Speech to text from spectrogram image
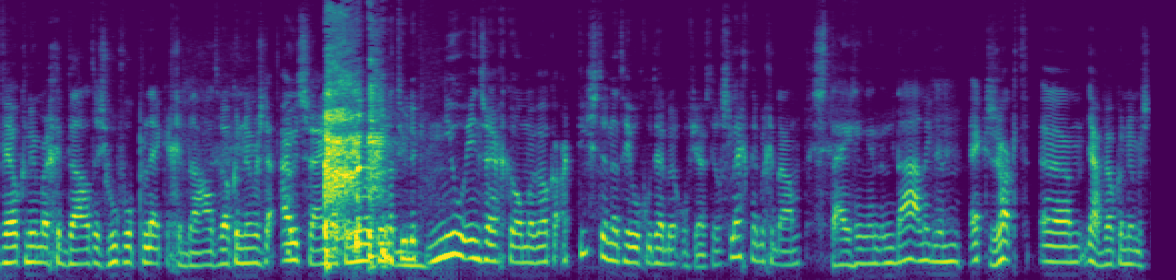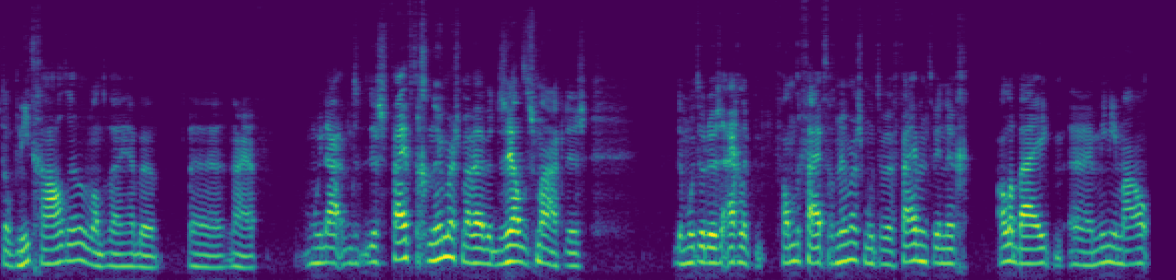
welk nummer gedaald is, hoeveel plekken gedaald, welke nummers eruit zijn. Welke nummers er natuurlijk nieuw in zijn gekomen. Welke artiesten het heel goed hebben of juist heel slecht hebben gedaan. Stijgingen en dalingen. Exact. Ehm, ja, welke nummers het ook niet gehaald hebben. Want wij hebben, nou ja, moet je dus 50 nummers, maar we hebben dezelfde smaak. Dus dan moeten we dus eigenlijk van de 50 nummers moeten we 25 allebei eh, minimaal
